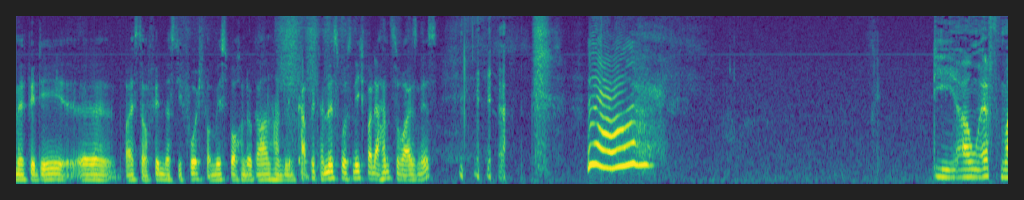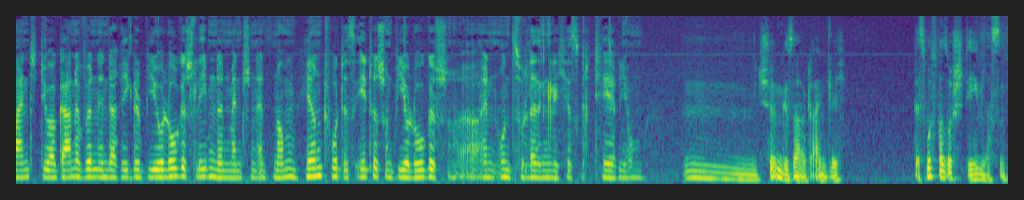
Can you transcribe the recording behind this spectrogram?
Die MLPD äh, weist darauf hin, dass die Furcht vor Missbrauch und Organhandel im Kapitalismus nicht von der Hand zu weisen ist. ja. ja. Die AUF meint, die Organe würden in der Regel biologisch lebenden Menschen entnommen. Hirntod ist ethisch und biologisch äh, ein unzulängliches Kriterium. Mm, schön gesagt eigentlich. Das muss man so stehen lassen.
